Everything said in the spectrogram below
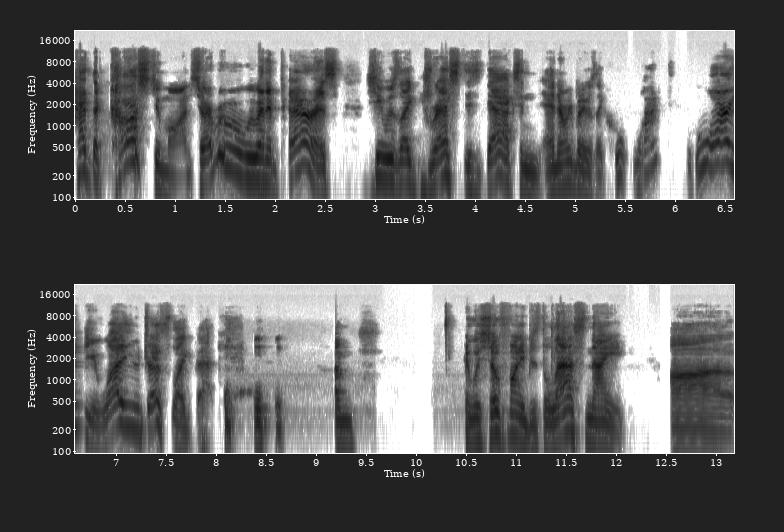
had the costume on. So everywhere we went in Paris, she was like dressed as Dax, and and everybody was like, Who? What? Who are you? Why are you dressed like that? um, it was so funny because the last night uh,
